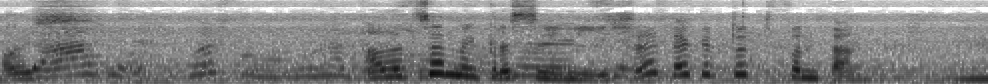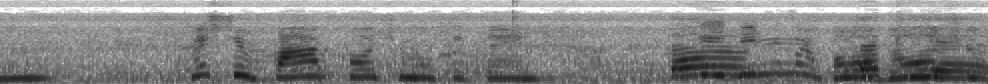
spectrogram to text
на Ось. птахи. Можна на Але це найкрасивіше, так як тут фонтан. Ми ще в парк хочемо піти. Так є,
